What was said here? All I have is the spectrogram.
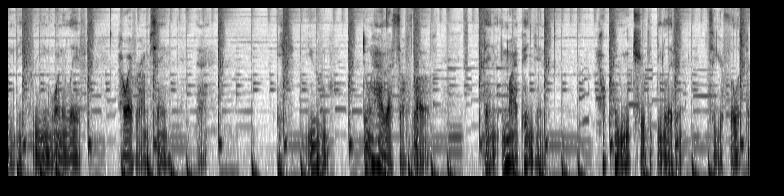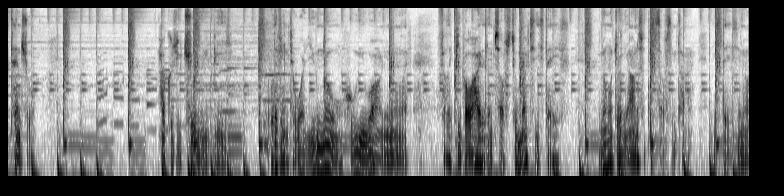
and be free and want to live. However, I'm saying that if you don't have that self love, in my opinion, how can you truly be living to your fullest potential? How could you truly be living to what you know who you are? You know, like I feel like people lie to themselves too much these days. You know one's really honest with themselves sometimes these days, you know,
